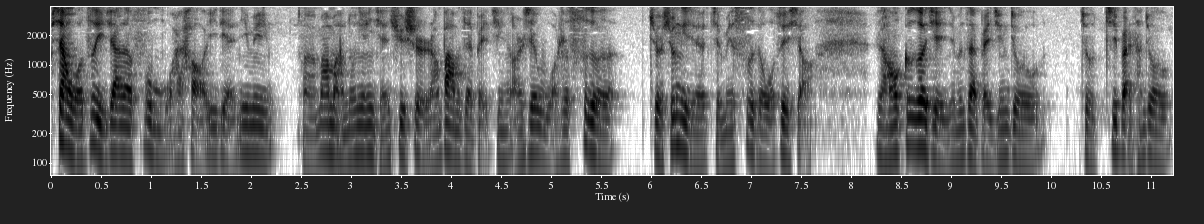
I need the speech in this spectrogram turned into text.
像我自己家的父母还好一点，因为啊妈妈很多年以前去世，然后爸爸在北京，而且我是四个。就是兄弟姐姐妹四个，我最小，然后哥哥姐姐们在北京就就基本上就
